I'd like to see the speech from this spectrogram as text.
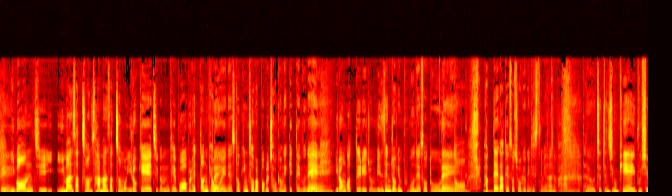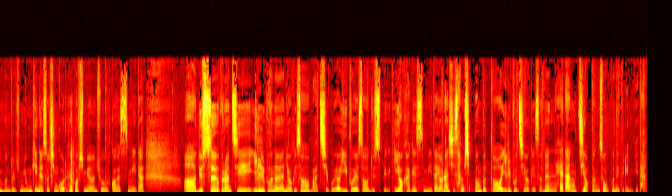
네. 이번 지 2만 4천, 4만 4천 뭐 이렇게 지금 음. 대부업을 했던 경우에는 네. 스토킹 처벌법을 적용했기 때문에 네. 이런 것들이 좀 민생적인 부분에서도 네. 좀더 확대가 돼서 적용이. 됐으면 하는 바람입니다. 네, 어쨌든 지금 피해 입으신 분들 좀 용기 내서 신고를 해보시면 좋을 것 같습니다. 아, 뉴스 브런치 1부는 여기서 마치고요. 2부에서 뉴스픽 이어가겠습니다. 11시 30분부터 일부 지역에서는 해당 지역 방송 보내드립니다.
